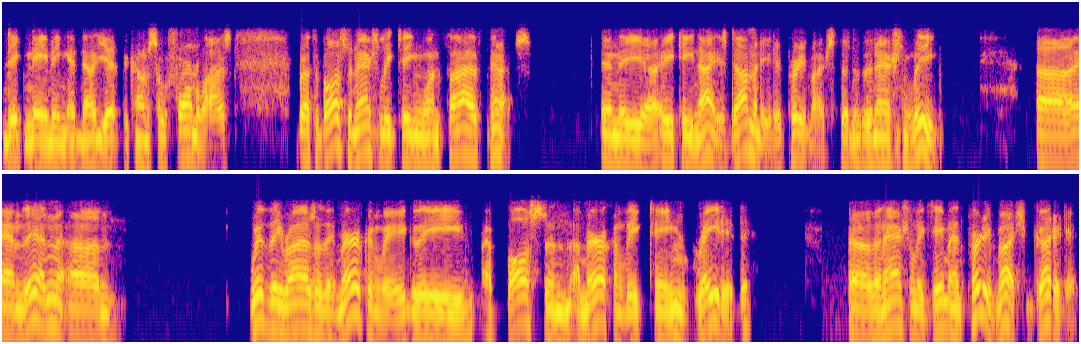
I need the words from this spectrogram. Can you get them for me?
nicknaming had not yet become so formalized, but the Boston National League team won five pennants in the 1890s, dominated pretty much the, the National League. Uh, and then um, with the rise of the American League, the uh, Boston American League team raided uh, the National League team and pretty much gutted it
